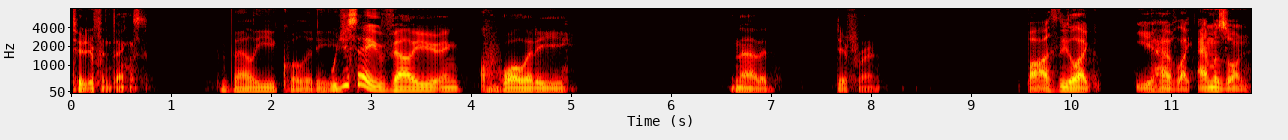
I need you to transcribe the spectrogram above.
two different things. Value, quality. Would you say value and quality? Nah, they're different. But I feel like you have like Amazon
